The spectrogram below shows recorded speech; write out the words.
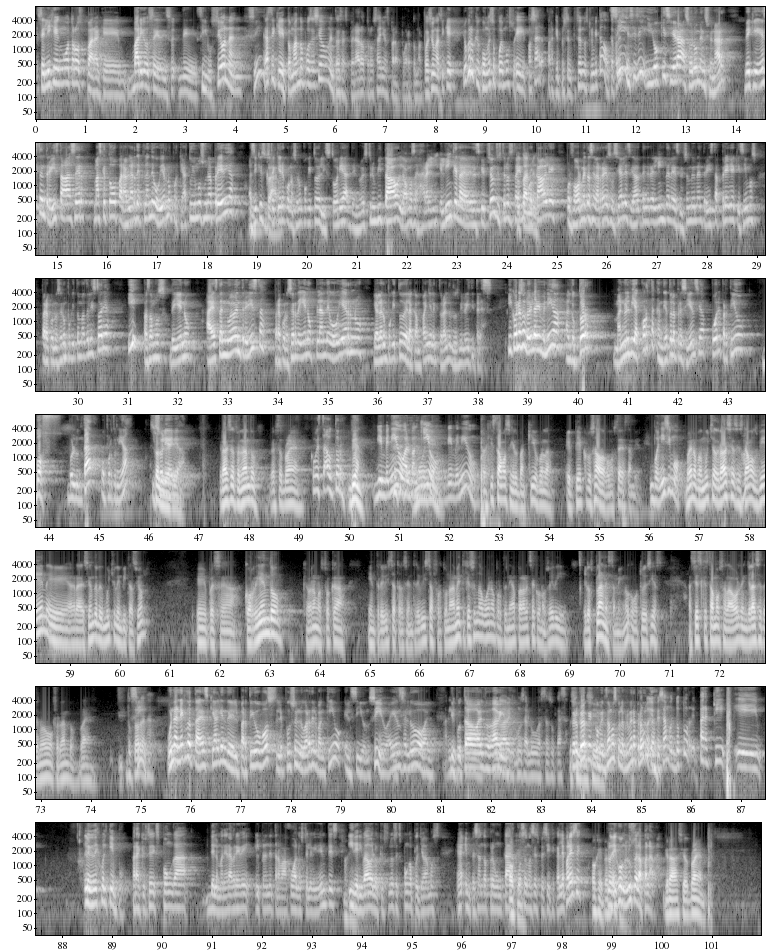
Se eligen otros para que varios se desilusionan, ¿Sí? casi que tomando posesión, entonces a esperar otros años para poder tomar posesión. Así que yo creo que con eso podemos eh, pasar para que presentes a nuestro invitado. sí, sí, sí. Y yo quisiera solo mencionar de que esta entrevista va a ser más que todo para hablar de plan de gobierno, porque ya tuvimos una previa. Así que si usted quiere conocer un poquito de la historia de nuestro invitado, le vamos a dejar el, link en la descripción. Si usted nos está viendo por cable, por favor métase en las redes sociales y va a tener el link de la descripción de una entrevista previa que hicimos para conocer un poquito más de la historia. Y pasamos de lleno a esta nueva entrevista para conocer de lleno plan de gobierno y hablar un poquito de la campaña electoral del 2023. Y con eso le doy la bienvenida al doctor Manuel Villacorta, candidato a la presidencia por el partido voz, voluntad, oportunidad y solidaridad. Gracias, Fernando. Gracias, Brian. ¿Cómo está, doctor? Bien. Bienvenido al banquillo. Bienvenido. Aquí estamos en el banquillo con el pie cruzado, con ustedes también. Buenísimo. Bueno, pues muchas gracias. Estamos bien, eh, agradeciéndoles mucho la invitación. Eh, pues eh, corriendo, que ahora nos toca entrevista tras entrevista, afortunadamente, que es una buena oportunidad para darse a conocer y, y los planes también, ¿no? Como tú decías. Así es que estamos a la orden. Gracias de nuevo, Fernando. Brian. Doctor, una anécdota es que alguien del partido Voz le puso en lugar del banquillo el silloncillo. Ahí un saludo al, diputado, Aldo David. Un saludo hasta su casa. Pero creo que comenzamos con la primera pregunta. empezamos. Doctor, ¿para qué eh, le dejo el tiempo? Para que usted exponga de la manera breve el plan de trabajo a los televidentes y derivado de lo que usted nos exponga, pues llevamos eh, empezando a preguntar cosas más específicas. ¿Le parece? lo dejo en el uso de la palabra. Gracias, Brian.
